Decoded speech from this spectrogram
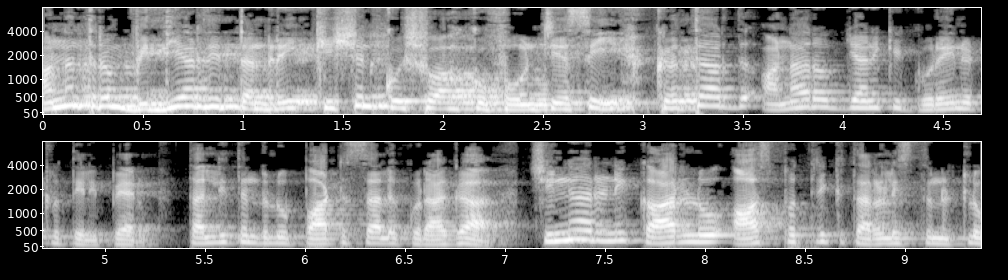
అనంతరం విద్యార్థి తండ్రి కిషన్ కుష్వాహకు ఫోన్ చేసి కృతార్థ్ అనారోగ్యానికి గురైనట్లు తెలిపారు. తల్లిదండ్రులు పాఠశాలకు రాగా చిన్నారిని కారులో ఆసుపత్రికి తరలిస్తున్నట్లు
